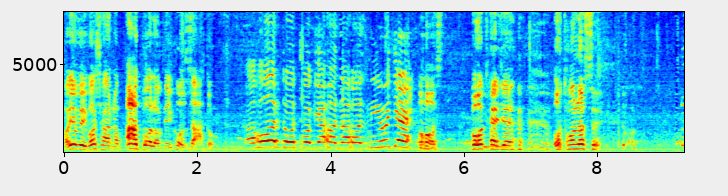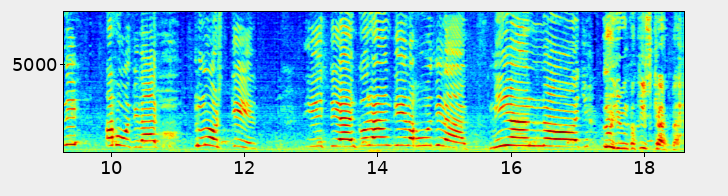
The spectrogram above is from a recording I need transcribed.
Ha jövő vasárnap átballagnék hozzátok. A hordót fogja hazahozni, ugye? Azt, Bothegyen, otthon lesz ő. Mi? A hódvilág most kél. Itt ilyen korán kél a hódvilág. Milyen nagy! Üljünk a kis kertbe,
